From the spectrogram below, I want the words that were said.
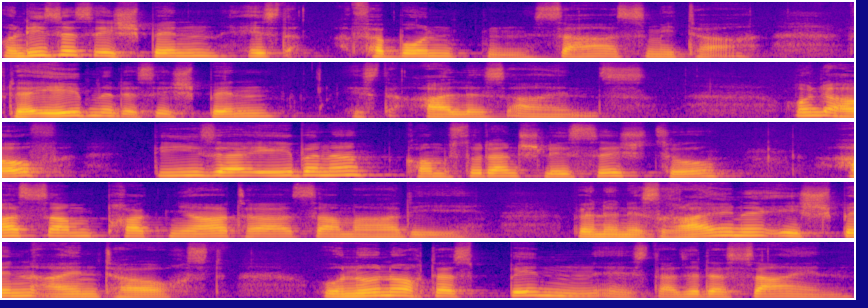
Und dieses Ich Bin ist verbunden, Sasmita. Auf der Ebene des Ich Bin ist alles eins. Und auf dieser Ebene kommst du dann schließlich zu Asampragnata Samadhi, wenn du in das reine Ich Bin eintauchst und nur noch das Bin ist, also das Sein,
